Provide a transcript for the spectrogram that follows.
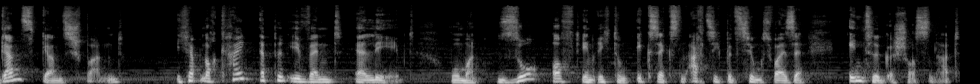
ganz, ganz spannend. Ich habe noch kein Apple-Event erlebt, wo man so oft in Richtung x86 bzw. Intel geschossen hat.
